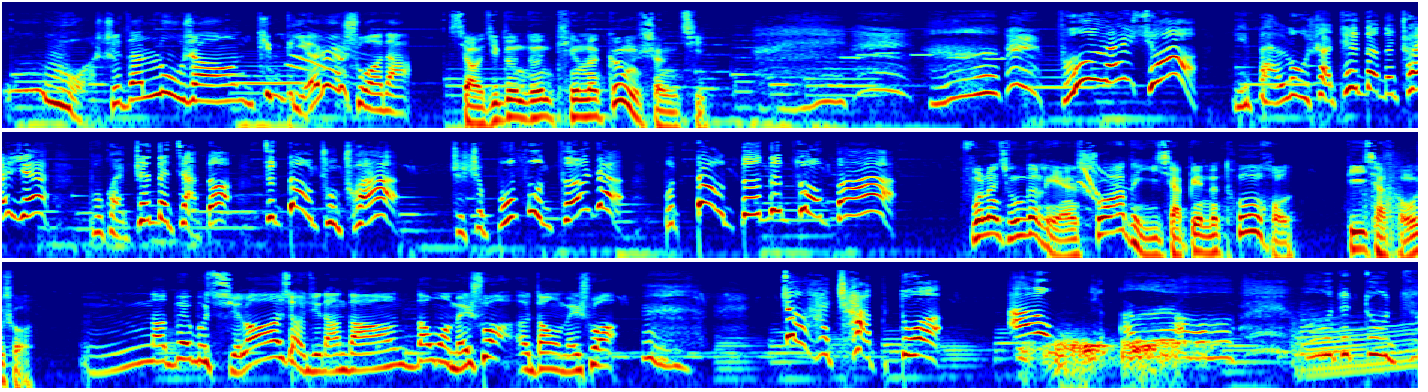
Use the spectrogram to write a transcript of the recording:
我是在路上听别人说的。”小鸡墩墩听了更生气。弗兰熊，你把路上听到的传言，不管真的假的，就到处传，这是不负责任、不道德的做法。弗兰熊的脸唰的一下变得通红，低下头说。嗯，那对不起了，小鸡当当，当我没说，当我没说。嗯，这还差不多。啊，啊，我的肚子，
